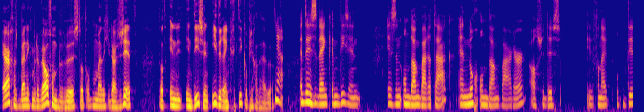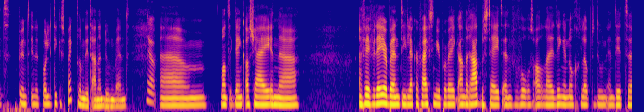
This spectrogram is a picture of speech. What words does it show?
ergens ben ik me er wel van bewust dat op het moment dat je daar zit, dat in die, in die zin iedereen kritiek op je gaat hebben. Het is denk in die zin is een ondankbare taak. En nog ondankbaarder als je dus vanuit op dit punt in het politieke spectrum dit aan het doen bent. Ja. Ehm, want ik denk als jij een, eh een VVD'er bent die lekker 15 uur per week aan de raad besteedt en vervolgens allerlei dingen nog loopt te doen en dit eh,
